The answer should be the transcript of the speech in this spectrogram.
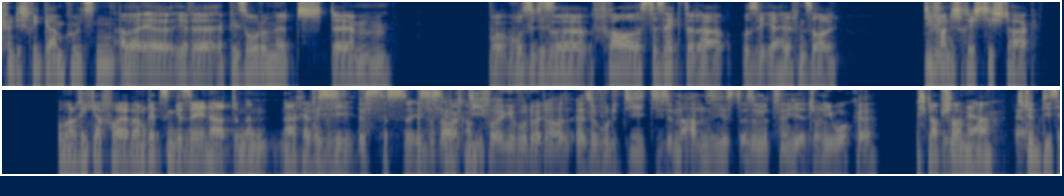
finde ich Rika am coolsten, aber äh, ihre Episode mit dem, wo, wo sie diese Frau aus der Sekte da, wo sie ihr helfen soll, die Mhm. fand ich richtig stark. Wo man Rika vorher beim Ritzen gesehen hat und dann nachher, wie Das sie ist- das so Ist das auch die Folge, wo du heute raus, also wo du die, diese Mom siehst, also mit hier Johnny Walker? Ich glaube schon, ja. Ja. Stimmt, die ist,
